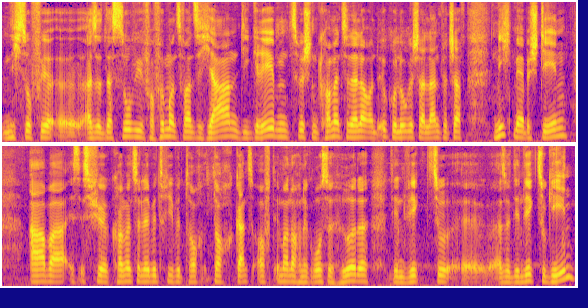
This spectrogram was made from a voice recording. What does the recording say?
nicht so für, äh, also dass so wie vor 25 Jahren die Gräben zwischen konventioneller und ökologischer Landwirtschaft nicht mehr bestehen. Aber es ist für konventionelle Betriebe doch, doch ganz oft immer noch eine große Hürde, den Weg zu, äh, also den Weg zu gehen.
